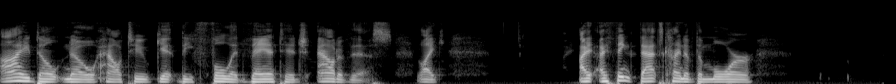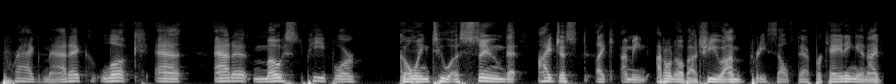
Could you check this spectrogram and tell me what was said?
I don't know how to get the full advantage out of this. Like I, I think that's kind of the more pragmatic look at at it. Most people are going to assume that I just like I mean, I don't know about you, I'm pretty self-deprecating and I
